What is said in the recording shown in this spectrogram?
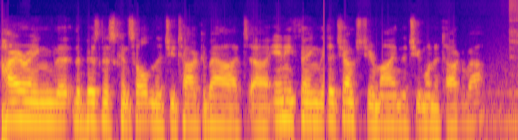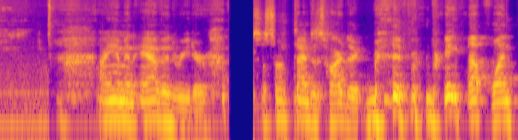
hiring the, the business consultant that you talked about? Uh, anything that jumps to your mind that you want to talk about? I am an avid reader. So sometimes it's hard to bring up one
